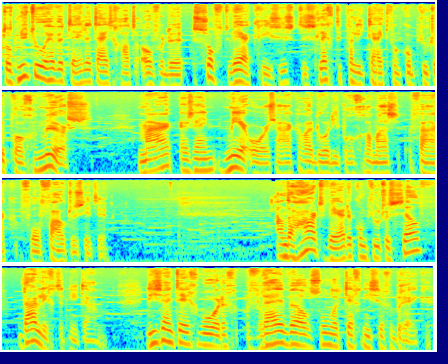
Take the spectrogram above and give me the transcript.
Tot nu toe hebben we het de hele tijd gehad over de softwarecrisis... de slechte kwaliteit van computerprogrammeurs. Maar er zijn meer oorzaken waardoor die programma's vaak vol fouten zitten. Aan de hardware, de computers zelf, daar ligt het niet aan. Die zijn tegenwoordig vrijwel zonder technische gebreken.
